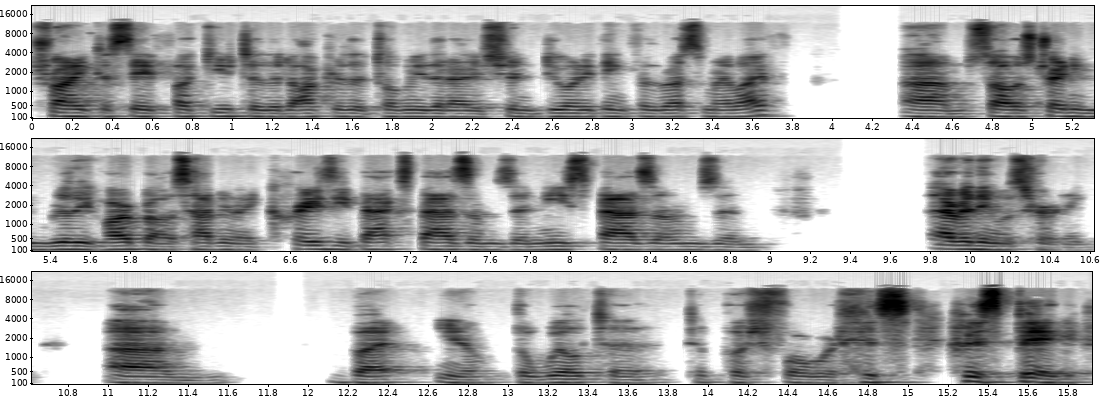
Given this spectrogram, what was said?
trying to say fuck you to the doctor that told me that I shouldn't do anything for the rest of my life. Um, so I was training really hard, but I was having like crazy back spasms and knee spasms and everything was hurting. Um, but you know, the will to to push forward is is big.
